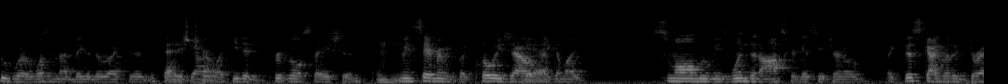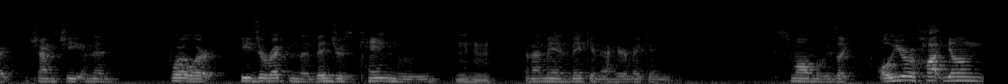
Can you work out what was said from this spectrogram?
Coogler wasn't that big a director before That he is got true. like he did Fruitvale Station. Mhm. I mean, same movies, but Chloe Zhao was Yeah. making like small movies, wins an Oscar, gets the Eternals. Like this guy's about to direct Shang Chi, and then spoiler, alert, he's directing the Avengers Kang movie, Mm-hmm. and that man making out here making small movies. Like, oh, you're a hot young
